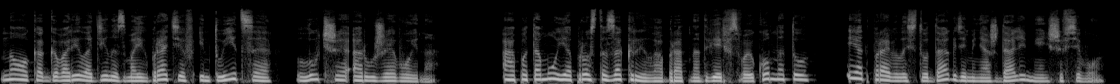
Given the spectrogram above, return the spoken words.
Но, как говорил один из моих братьев, интуиция — лучшее оружие воина. А потому я просто закрыла обратно дверь в свою комнату и отправилась туда, где меня ждали меньше всего.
